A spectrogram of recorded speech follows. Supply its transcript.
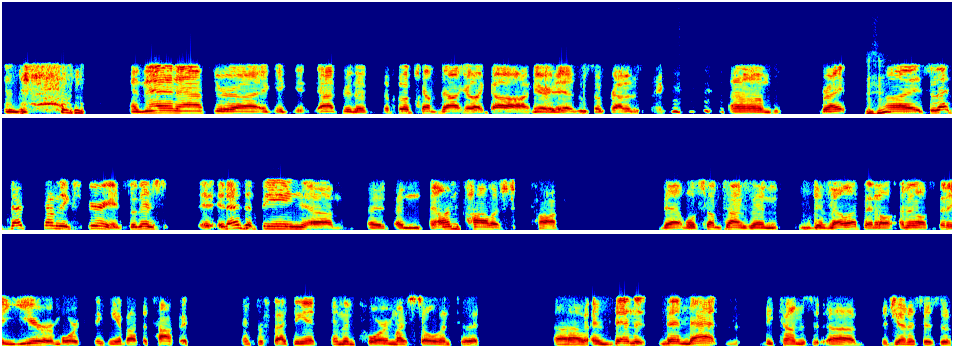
And then, and then after uh, it, it, after the, the book comes out, you're like, oh, here it is. I'm so proud of this thing. um, right? Mm-hmm. Uh, so that that's kind of the experience. So there's it, it ends up being um, a, an unpolished talk that will sometimes then develop, and, I'll, and then I'll spend a year or more thinking about the topic and perfecting it and then pouring my soul into it. Uh, and then, then that becomes uh, the genesis of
